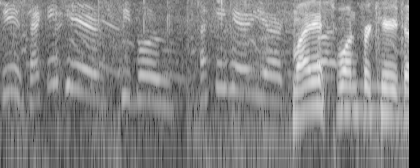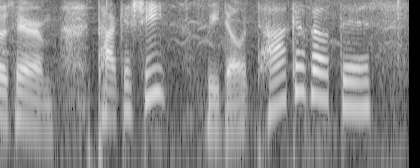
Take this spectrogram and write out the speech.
Jeez, I can hear people's, I can hear your. Minus one for buttons. Kirito's harem. Takashi, we don't talk about this.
